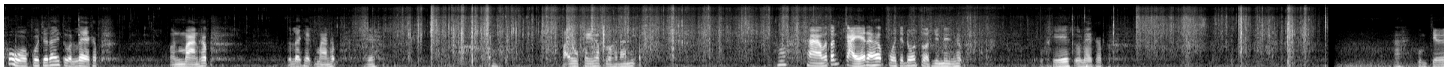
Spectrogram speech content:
โอ้โหกูจะได้ตัวแรกครับมันมานครับ ตัวแรกแหกมานครับเดี๋ยวไปโอเคครับตัวขนาดนี้หามาตั้งไก่นะครับกว่าจะโดนตัวทีหนึ่งครับ ตัวแรกครับอะผมเจอ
